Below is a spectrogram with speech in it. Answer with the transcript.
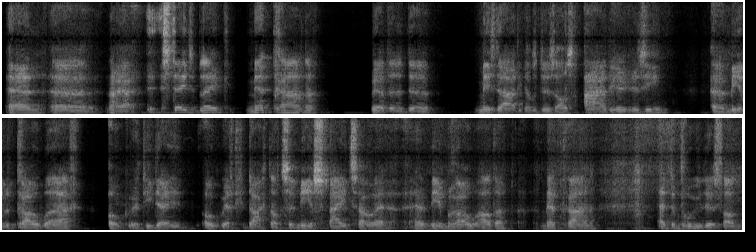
En eh, nou ja, steeds bleek met tranen werden de misdadigers dus als aardiger gezien, meer betrouwbaar. Ook het idee, ook werd gedacht dat ze meer spijt zouden hebben, meer berouw hadden met tranen. En toen vroeg je dus van,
